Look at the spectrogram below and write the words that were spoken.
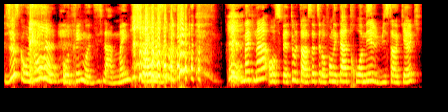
Jusqu'au jour où Audrey m'a dit la même chose. fait que maintenant, on se fait tout le temps ça. Tu sais, au fond, on était à 3800 quelques.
